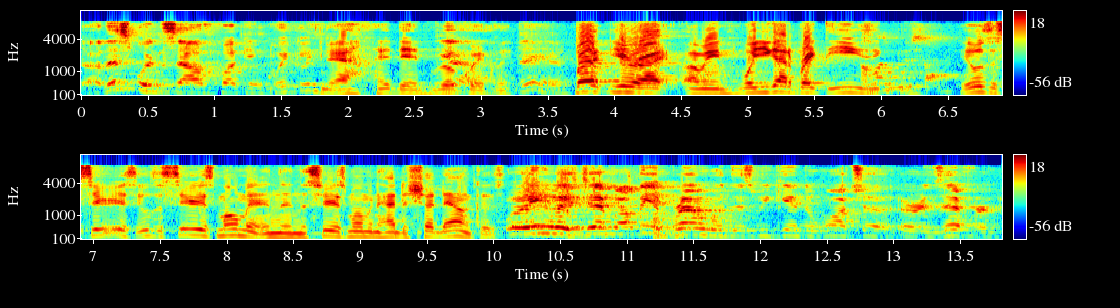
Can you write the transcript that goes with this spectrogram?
Uh, this went south fucking quickly. Yeah, it did real Yeah, quickly. damn. But you're right. I mean, well, you got to break the easy. I'm on your side. It was a serious. It was a serious moment, and then the serious moment had to shut down because. Well, anyways, Jeff, I'll be in Brownwood this weekend to watch, uh, or in Zephyr.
